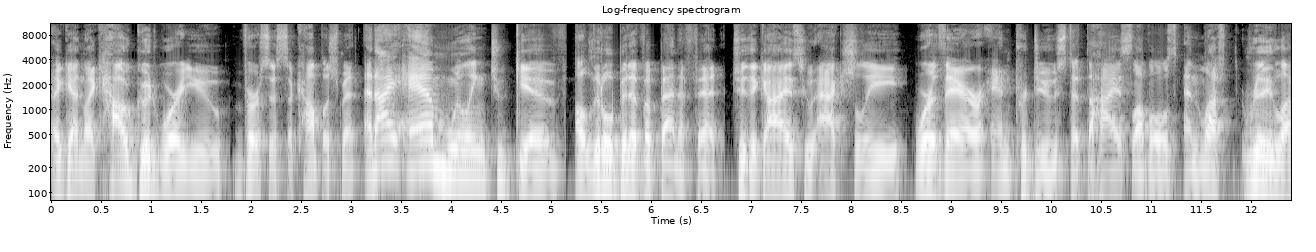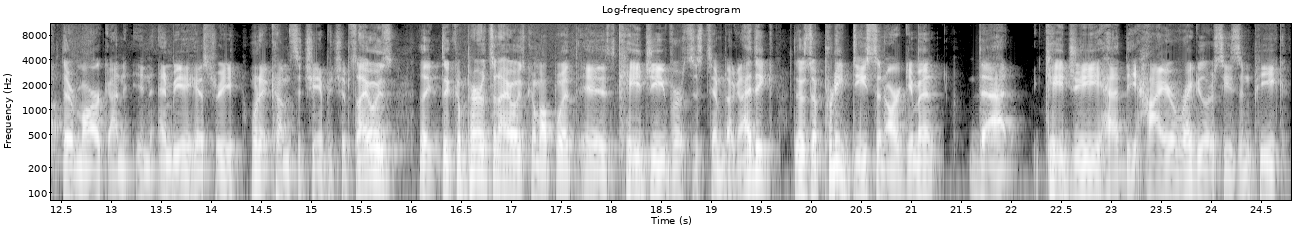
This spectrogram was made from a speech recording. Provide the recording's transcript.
again, like how good were you versus accomplishment, and I am willing to give a little bit of a benefit to the guys who actually were there and produced at the highest levels and left really left their mark on in NBA history when it comes to championships. I always like the comparison I always come up with is KG versus Tim Duncan. I think there's a pretty decent argument that KG had the higher regular season peak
